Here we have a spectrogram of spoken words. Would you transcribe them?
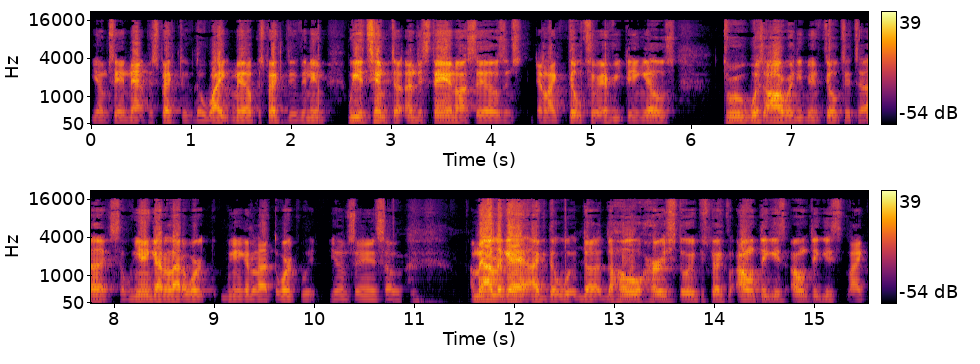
You know what I'm saying? That perspective, the white male perspective. And then we attempt to understand ourselves and, and like filter everything else through what's already been filtered to us. So we ain't got a lot of work, we ain't got a lot to work with. You know what I'm saying? So I mean, I look at like the the, the whole her story perspective. I don't think it's I don't think it's like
